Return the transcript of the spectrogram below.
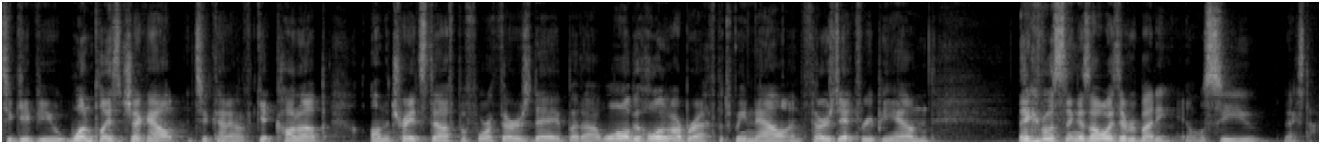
to give you one place to check out to kind of get caught up on the trade stuff before Thursday. But uh, we'll all be holding our breath between now and Thursday at 3 p.m. Thank you for listening, as always, everybody, and we'll see you next time.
